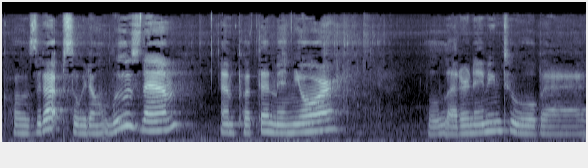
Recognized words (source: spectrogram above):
Close it up so we don't lose them and put them in your letter naming tool bag.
